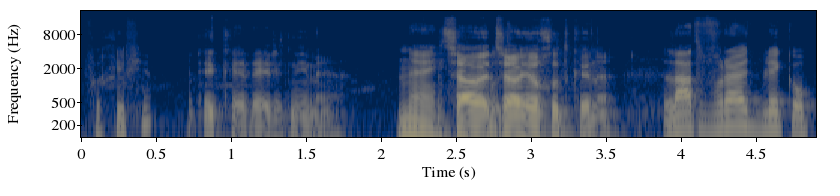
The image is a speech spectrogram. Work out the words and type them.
Voor gifje? Ik weet het niet meer. Nee. Het zou, het zou heel goed kunnen. Laten we vooruitblikken op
